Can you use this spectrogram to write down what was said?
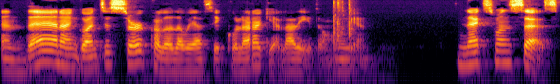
And then I'm going to circle it. Lo voy a circular aquí al ladito. Muy bien. Next one says,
